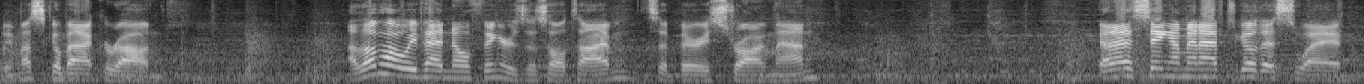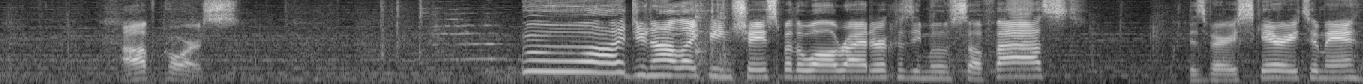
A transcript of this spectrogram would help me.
We must go back around. I love how we've had no fingers this whole time. It's a very strong man. Gotta sing I'm gonna have to go this way. Of course. I do not like being chased by the Walrider because he moves so fast. It's very scary to me.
